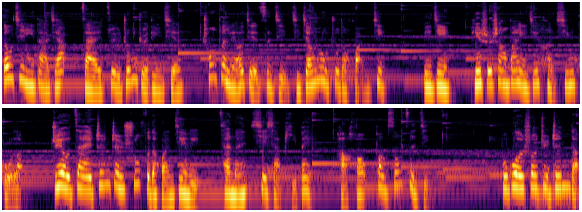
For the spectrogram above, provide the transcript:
都建议大家在最终决定前。充分了解自己即将入住的环境，毕竟平时上班已经很辛苦了，只有在真正舒服的环境里，才能卸下疲惫，好好放松自己。不过说句真的，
